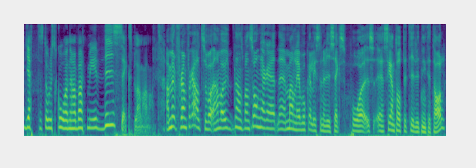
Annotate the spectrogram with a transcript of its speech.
jättestor i Skåne, har varit med i Visex bland annat. Ja men framförallt så var, han var dansbandssångare, den manliga vokalisten i V6 på eh, sent 80 tidigt 90-tal.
